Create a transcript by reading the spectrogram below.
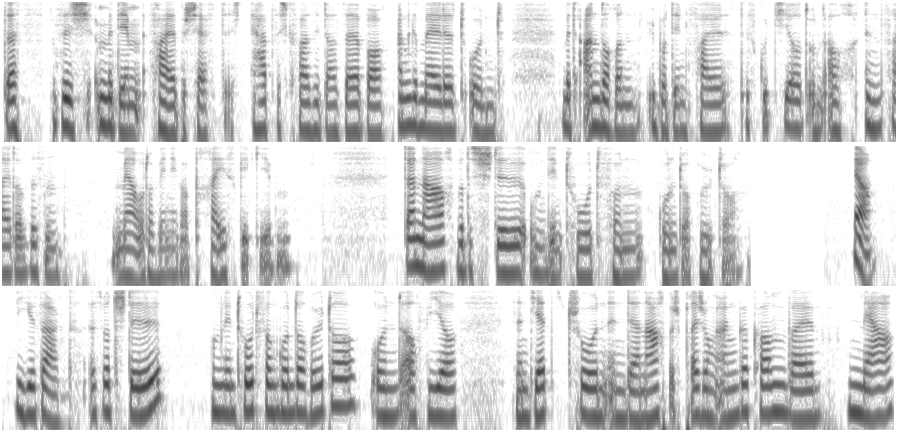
das sich mit dem Fall beschäftigt. Er hat sich quasi da selber angemeldet und mit anderen über den Fall diskutiert und auch Insiderwissen mehr oder weniger preisgegeben. Danach wird es still um den Tod von Gunter Rüther. Ja, wie gesagt, es wird still um den Tod von Gunter Rüther und auch wir sind jetzt schon in der Nachbesprechung angekommen, weil mehr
